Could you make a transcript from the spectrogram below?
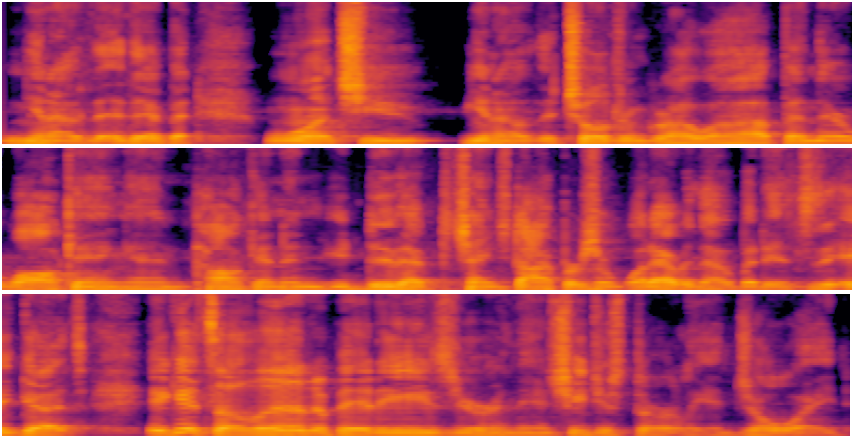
you know there. But once you you know the children grow up and they're walking and talking, and you do have to change diapers or whatever though. But it's it gets it gets a little bit easier, and then she just thoroughly enjoyed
